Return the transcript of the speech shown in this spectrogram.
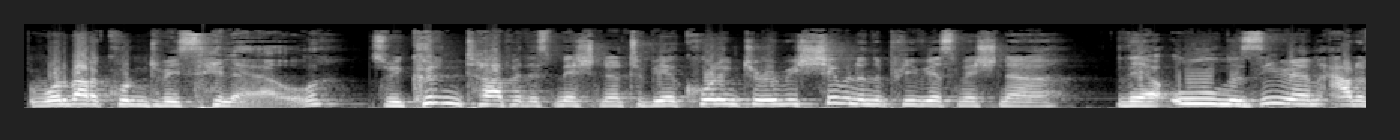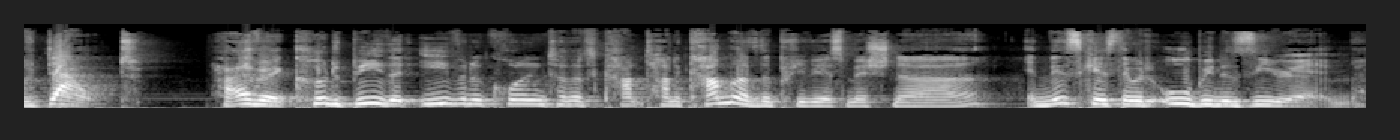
But what about according to Beis Hillel? So we could interpret this Mishnah to be according to Rabbi Shimon in the previous Mishnah. They are all Nazirim out of doubt. However, it could be that even according to the Tanna Kamma of the previous Mishnah, in this case they would all be Nazirim.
